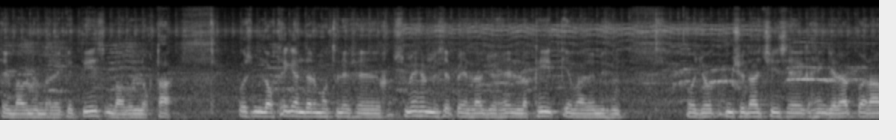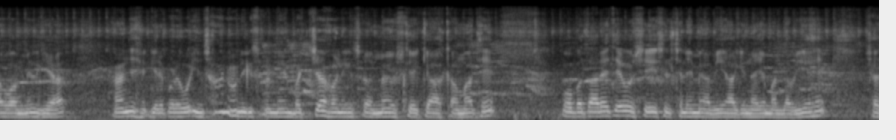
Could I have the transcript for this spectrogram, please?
سے باب نمبر اکتیس، باب القطع اس لقطے کے اندر مختلف قسمیں ہیں، ان میں سے پہلا جو ہے لقیت کے بارے میں۔ ہے وہ جو کم شدہ چیز ہے، کہیں گرا پڑا ہوا مل گیا۔ ہاں جی گرے پڑے وہ انسان ہونے کی صورت میں بچہ ہونے کی صورت میں اس کے کیا احکامات ہیں؟ وہ بتا رہے تھے، اسی سلسلے میں ابھی آگے نیا مطلب یہ ہے۔ شاہ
